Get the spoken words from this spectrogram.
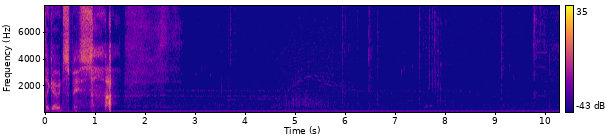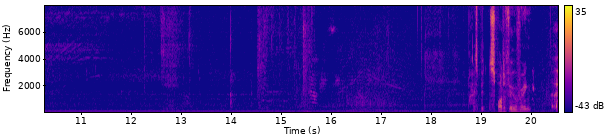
They go into space. nice bit spot of hoovering. Uh,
